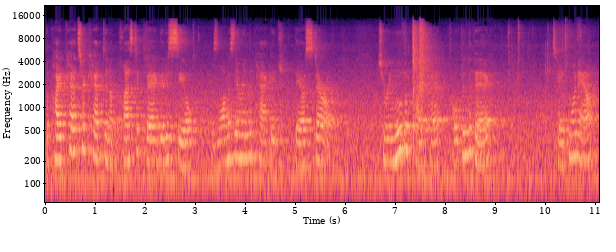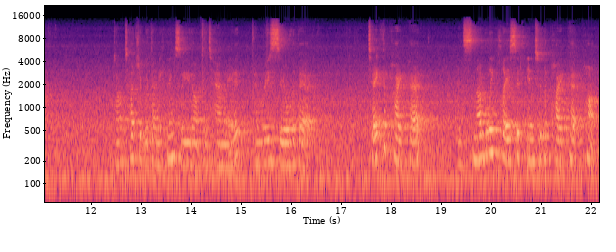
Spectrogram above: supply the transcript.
The pipettes are kept in a plastic bag that is sealed. As long as they're in the package, they are sterile. To remove a pipette, open the bag, take one out, don't touch it with anything so you don't contaminate it, and reseal the bag. Take the pipette and snugly place it into the pipette pump.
